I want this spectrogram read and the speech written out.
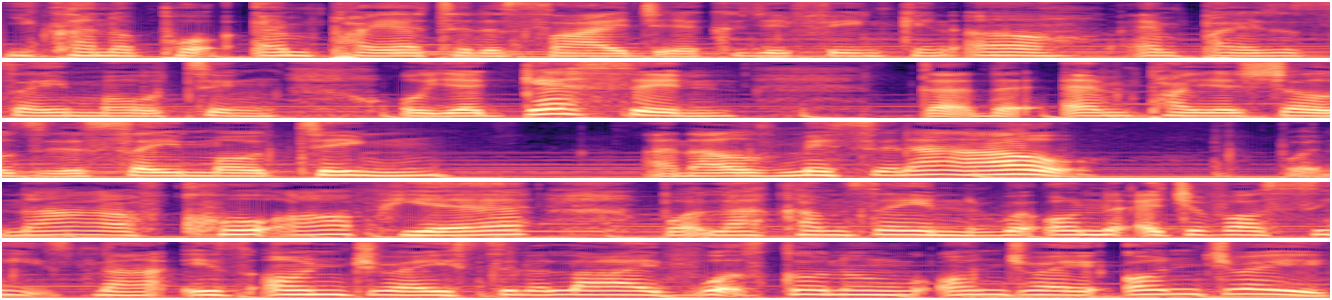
you kind of put Empire to the side here because you're thinking, oh, Empire's the same old thing, or you're guessing that the Empire shows are the same old thing, and I was missing out. But now I've caught up, yeah. But like I'm saying, we're on the edge of our seats now. Is Andre still alive? What's going on Andre? Andre,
